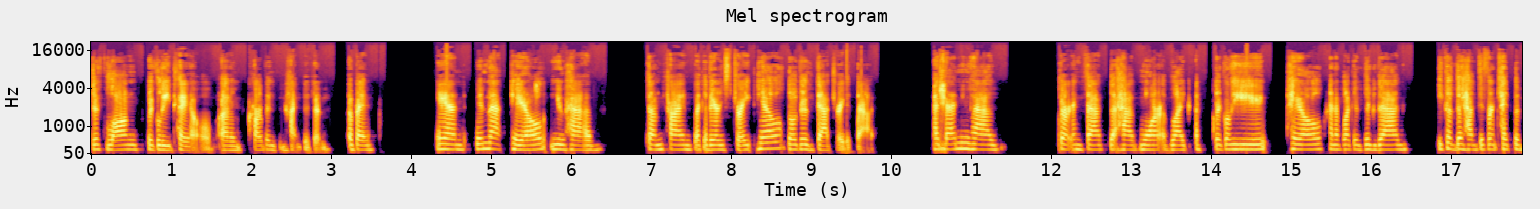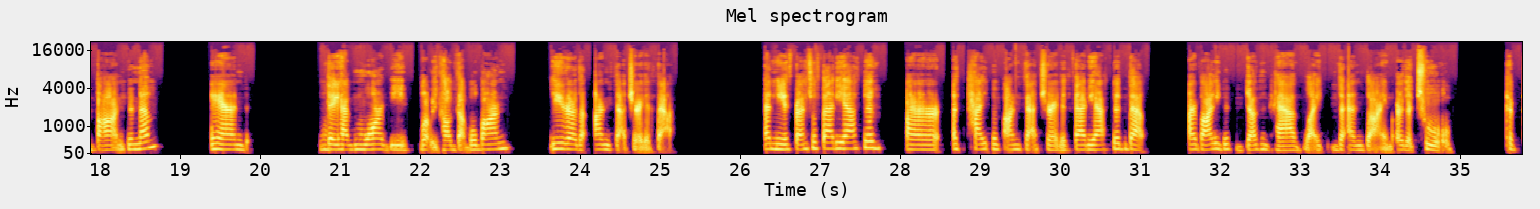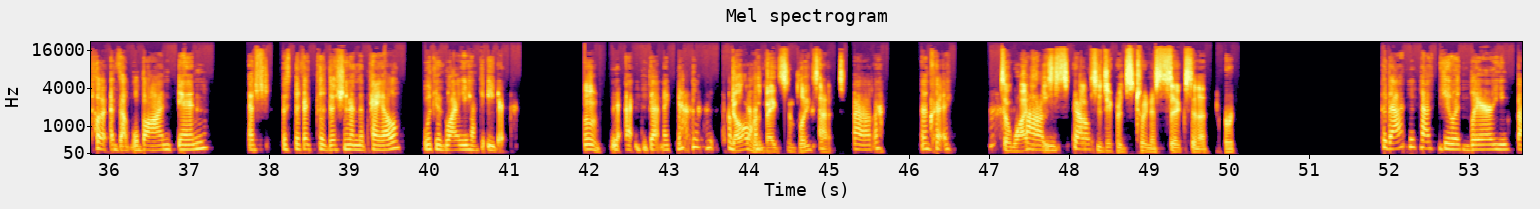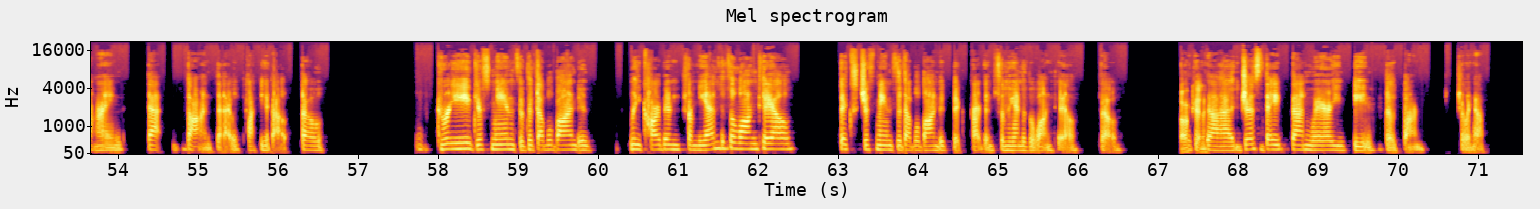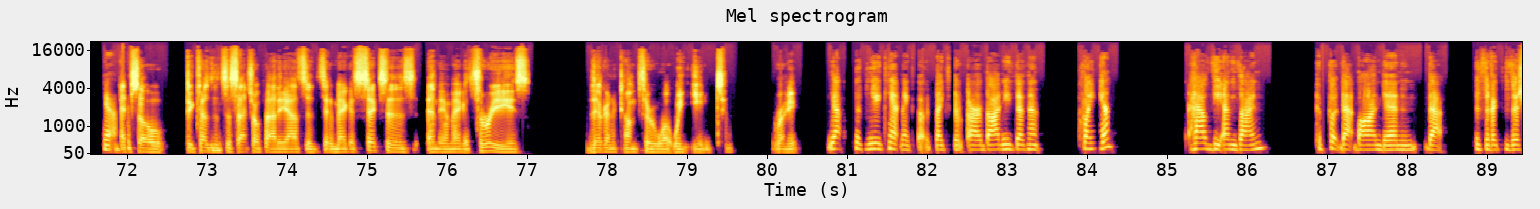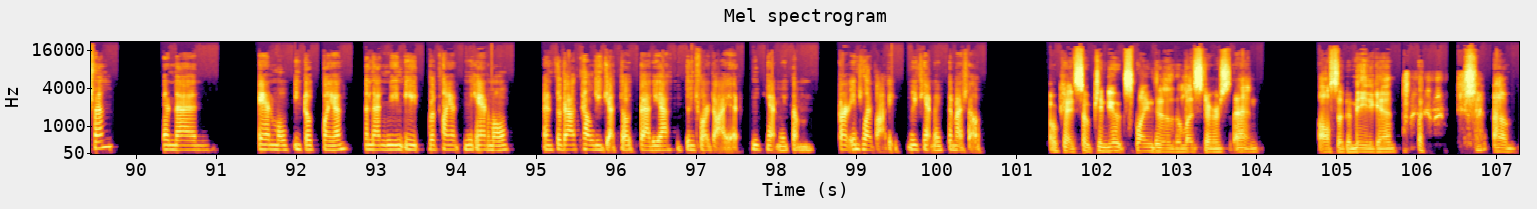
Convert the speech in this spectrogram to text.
this long squiggly tail of carbons and hydrogen. Okay. And in that tail, you have sometimes like a very straight tail. Those are saturated fats. And then you have certain fats that have more of like a squiggly tail, kind of like a zigzag, because they have different types of bonds in them. And they have more of these, what we call double bonds. These are the unsaturated fats. And the essential fatty acids are a type of unsaturated fatty acid that our body just doesn't have like the enzyme or the tool to put a double bond in a specific position in the tail, which is why we have to eat it. Mm. Does that make sense? no, it makes complete sense. Uh, okay. So why um, this, so, what's the difference between a six and a three? So that just has to do with where you find that bond that I was talking about. So Three just means that the double bond is three carbons from the end of the long tail. Six just means the double bond is six carbons from the end of the long tail. So, okay, uh, just based on where you see those bonds showing up. Yeah. And so, because it's essential fatty acids, the omega sixes and the omega threes, they're going to come through what we eat, right? Yeah, because we can't make those. Like our body doesn't plant have the enzyme to put that bond in that specific position. And then animals eat those plants and then we eat the plants and the animals. And so that's how we get those fatty acids into our diet. We can't make them or into our body. We can't make them ourselves. Okay. So can you explain to the listeners and also to me again, um,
